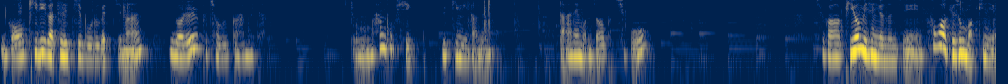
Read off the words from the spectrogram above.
이거 길이가 될지 모르겠지만 이거를 붙여볼까 합니다. 좀 한국식 느낌이 나는 아래 먼저 붙이고 제가 비염이 생겼는지 코가 계속 막히네요.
